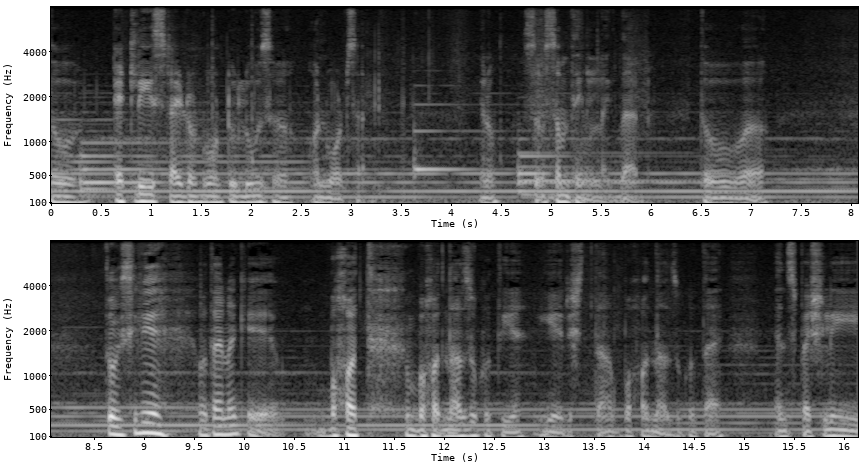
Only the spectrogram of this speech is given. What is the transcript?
तो at least I don't want to lose her on WhatsApp you know something like that तो तो इसीलिए होता है ना कि बहुत बहुत नाजुक होती है ये रिश्ता, बहुत नाजुक होता है। एंड स्पेशली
